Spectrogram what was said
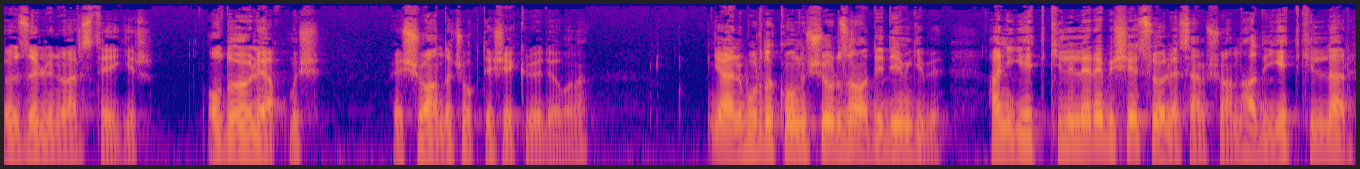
özel üniversiteye gir. O da öyle yapmış. Ve şu anda çok teşekkür ediyor bana. Yani burada konuşuyoruz ama dediğim gibi hani yetkililere bir şey söylesem şu anda hadi yetkililer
